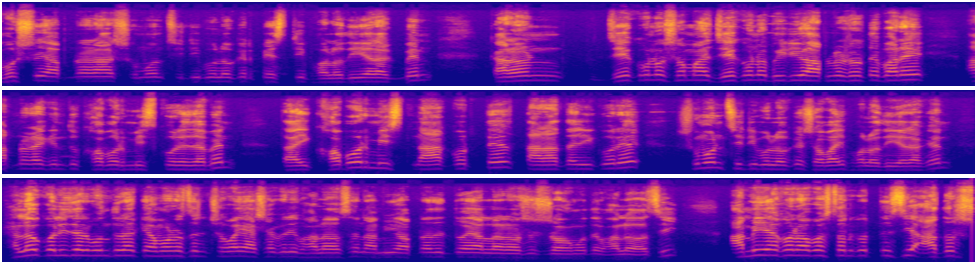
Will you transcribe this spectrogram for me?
অবশ্যই আপনারা সুমন সিটি ব্লকের পেজটি ফলো দিয়ে রাখবেন। কারণ যে কোনো সময় যে কোনো ভিডিও আপলোড হতে পারে, আপনারা কিন্তু খবর মিস করে যাবেন। তাই খবর মিস না করতে তাড়াতাড়ি করে সুমন সিটি ব্লকে সবাই ফলো দিয়ে রাখেন। হ্যালো কলিজার বন্ধুরা, কেমন আছেন? সবাই আশা করি ভালো আছেন। আমি আপনাদের দয়া আল্লাহর অশেষ রহমতে ভালো আছি। আমি এখন অবস্থান করতেছি আদর্শ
